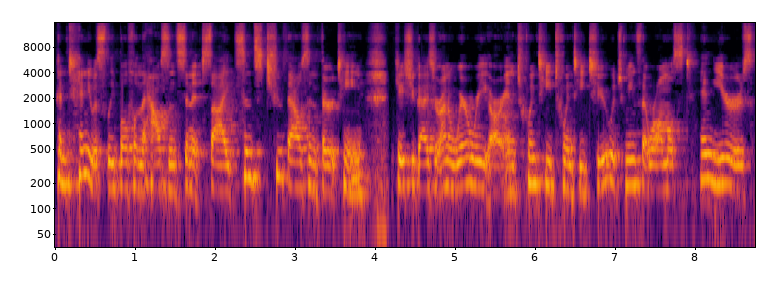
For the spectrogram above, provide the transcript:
continuously, both on the House and Senate side, since 2013. In case you guys are unaware, we are in 2022, which means that we're almost 10 years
